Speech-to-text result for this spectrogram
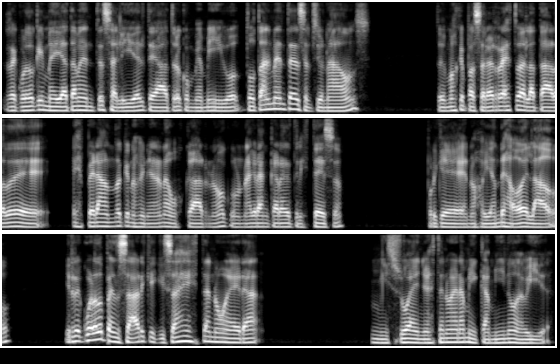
Recuerdo que inmediatamente salí del teatro con mi amigo, totalmente decepcionados. Tuvimos que pasar el resto de la tarde esperando que nos vinieran a buscar, ¿no? Con una gran cara de tristeza, porque nos habían dejado de lado. Y recuerdo pensar que quizás este no era mi sueño, este no era mi camino de vida.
